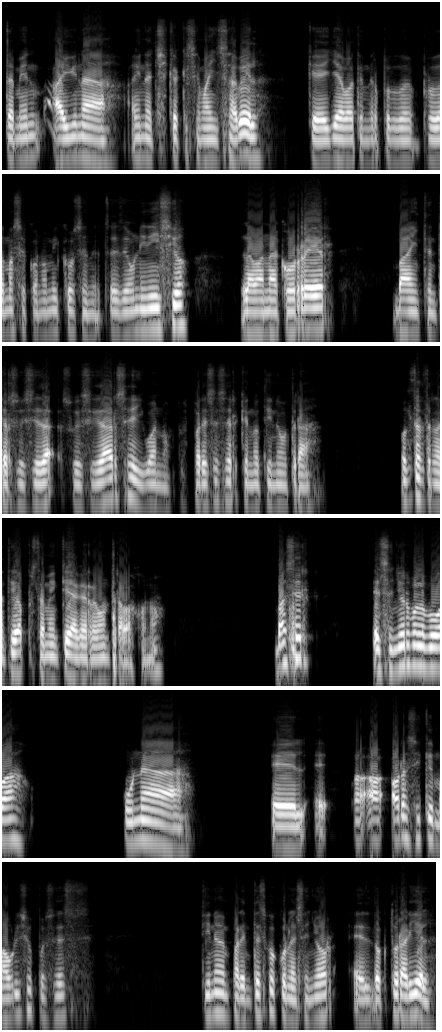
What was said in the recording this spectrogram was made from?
también hay una, hay una chica que se llama Isabel, que ella va a tener problemas económicos desde un inicio, la van a correr, va a intentar suicida, suicidarse y bueno, pues parece ser que no tiene otra, otra alternativa, pues también que agarrar un trabajo, ¿no? Va a ser el señor Balboa una... El, eh, ahora sí que Mauricio pues es... Tiene un parentesco con el señor, el doctor Ariel.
